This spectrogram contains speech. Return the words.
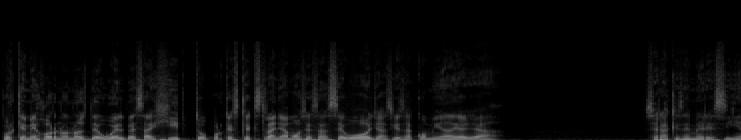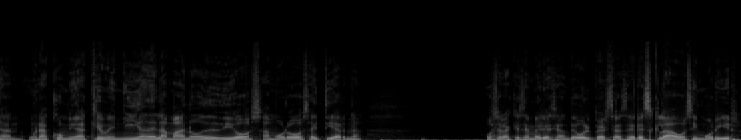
¿por qué mejor no nos devuelves a Egipto? Porque es que extrañamos esas cebollas y esa comida de allá. ¿Será que se merecían una comida que venía de la mano de Dios, amorosa y tierna? ¿O será que se merecían devolverse a ser esclavos y morir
